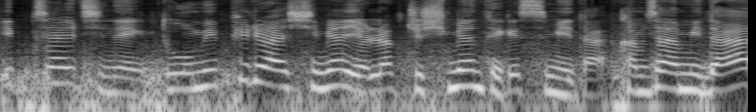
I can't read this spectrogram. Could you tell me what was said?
입찰 진행 도움이 필요하시면 연락 주시면 되겠습니다. 감사합니다.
